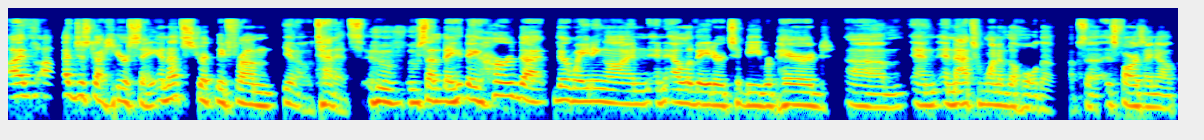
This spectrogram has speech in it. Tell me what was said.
I've I've just got hearsay, and that's strictly from you know tenants who've who said they they heard that they're waiting on an elevator to be repaired, um, and and that's one of the holdups, uh, as far as I know.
